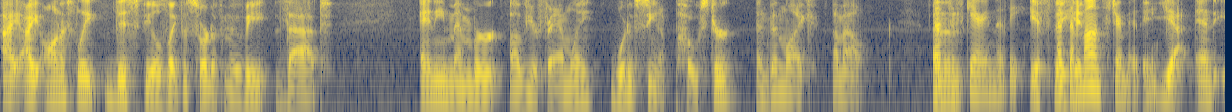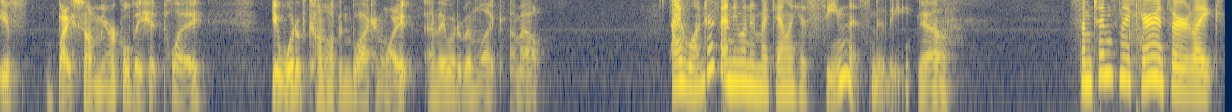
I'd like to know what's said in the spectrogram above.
I, I honestly, this feels like the sort of movie that any member of your family would have seen a poster and been like, "I'm out." That's a scary movie. if they That's a monster movie. Yeah, and if by some miracle they hit play, it would have come up in black and white, and they would have been like, "I'm out." I wonder if anyone in my family has seen this movie. Yeah, Sometimes my parents are like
